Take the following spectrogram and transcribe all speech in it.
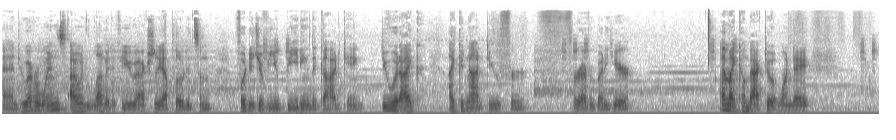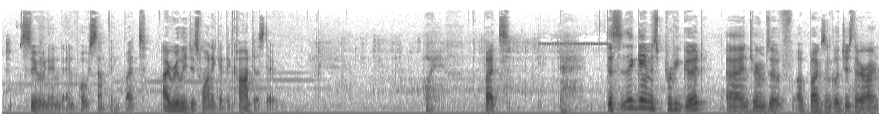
and whoever wins, I would love it if you actually uploaded some footage of you beating the God King. Do what I, I could not do for, for everybody here. I might come back to it one day soon and, and post something, but I really just want to get the contest out. But this the game is pretty good uh, in terms of, of bugs and glitches. There aren't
